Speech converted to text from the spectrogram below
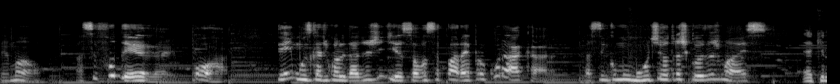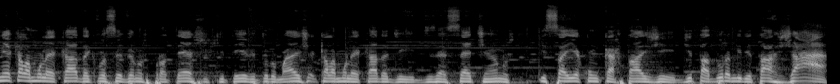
Meu irmão, vai se fuder, velho. Porra, tem música de qualidade hoje em dia, é só você parar e procurar, cara. Assim como um monte de outras coisas mais. É que nem aquela molecada que você vê nos protestos que teve e tudo mais, aquela molecada de 17 anos que saía com cartaz de ditadura militar já,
